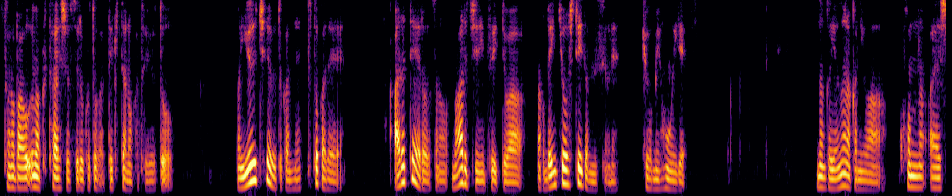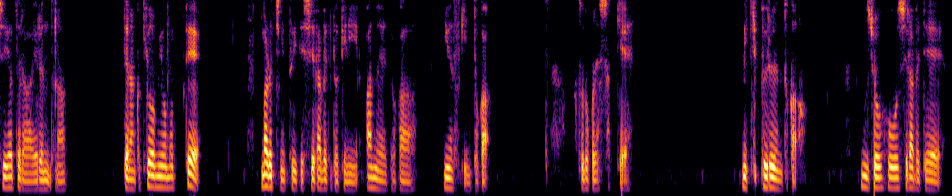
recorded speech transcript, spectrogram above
その場をうまく対処することができたのかというと、まあ、YouTube とかネットとかで、ある程度、そのマルチについては、なんか勉強していたんですよね。興味本位で。なんか世の中には、こんな怪しい奴らがいるんだなってなんか興味を持って、マルチについて調べたときに、アムウェイとか、ニュースキンとか、あとどこでしたっけ？ミキプルーンとかの情報を調べて、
